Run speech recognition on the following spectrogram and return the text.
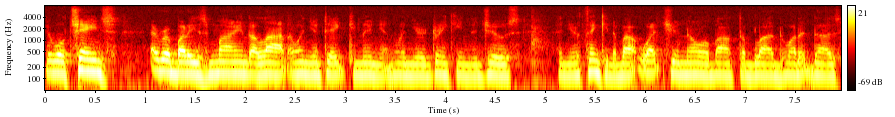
It will change everybody's mind a lot when you take communion, when you're drinking the juice and you're thinking about what you know about the blood, what it does.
